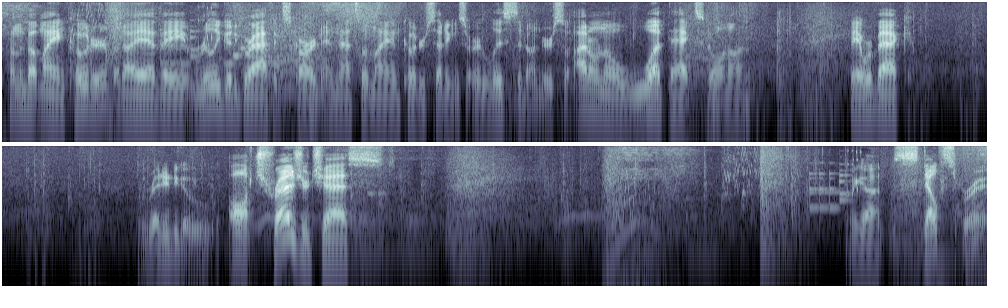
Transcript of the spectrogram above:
Something about my encoder, but I have a really good graphics card, and that's what my encoder settings are listed under, so I don't know what the heck's going on. But yeah, we're back. Ready to go. Oh, treasure chest. We got stealth spray.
